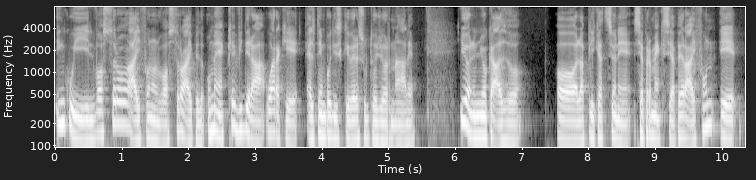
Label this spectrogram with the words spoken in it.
in cui il vostro iPhone o il vostro iPad o Mac vi dirà guarda che è il tempo di scrivere sul tuo giornale. Io nel mio caso ho l'applicazione sia per Mac sia per iPhone e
